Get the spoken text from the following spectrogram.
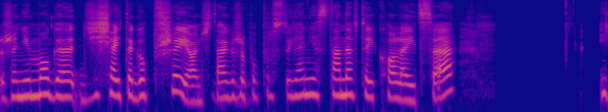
że nie mogę dzisiaj tego przyjąć, tak? Że po prostu ja nie stanę w tej kolejce. I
